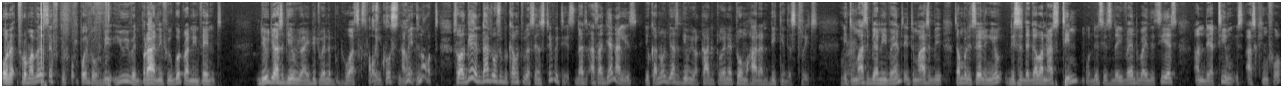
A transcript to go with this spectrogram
On a, from a very safety po- point of view, you even, Brian, if you go to an event, do you just give your ID to anybody who asks for Of it? Of course not. I mean, not. So again, that also becomes to your sensitivities. That as a journalist, you cannot just give your card to any Tom, Har, and Dick in the streets. It must be an event. It must be somebody telling you this is the governor's team or this is the event by the CS, and their team is asking for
